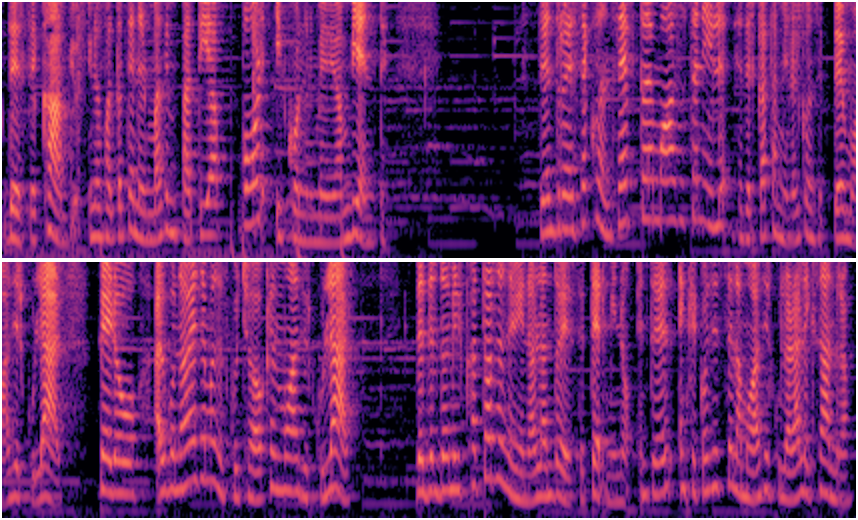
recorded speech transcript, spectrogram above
de este cambio y nos falta tener más empatía por y con el medio ambiente. Dentro de este concepto de moda sostenible se acerca también el concepto de moda circular, pero ¿alguna vez hemos escuchado que es moda circular? Desde el 2014 se viene hablando de este término, entonces ¿en qué consiste la moda circular, Alexandra?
